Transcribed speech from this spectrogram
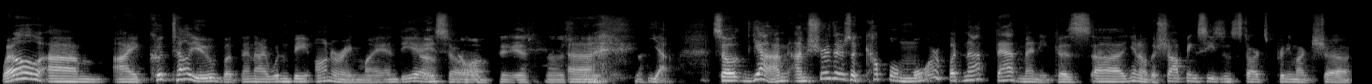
Well, um, I could tell you, but then I wouldn't be honoring my NDA. Oh, so, no, yes, no, uh, yeah. So, yeah, I'm, I'm sure there's a couple more, but not that many because, uh, you know, the shopping season starts pretty much uh,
